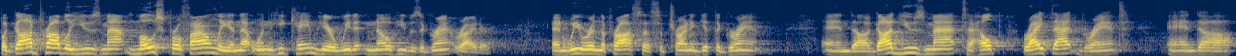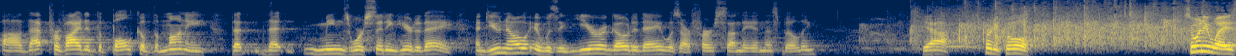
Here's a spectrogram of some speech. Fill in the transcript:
But God probably used Matt most profoundly in that when he came here, we didn't know he was a grant writer. And we were in the process of trying to get the grant. And uh, God used Matt to help write that grant and uh, uh, that provided the bulk of the money that, that means we're sitting here today. And do you know it was a year ago today was our first Sunday in this building? Yeah, it's pretty cool. So, anyways,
